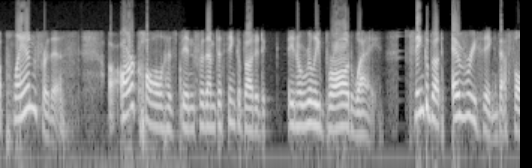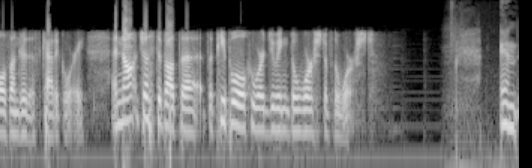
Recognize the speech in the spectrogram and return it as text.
a plan for this, our call has been for them to think about it in a really broad way. Think about everything that falls under this category, and not just about the, the people who are doing the worst of the worst. And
